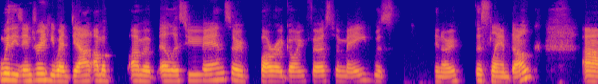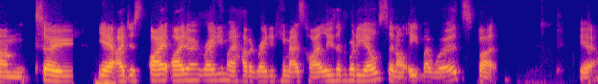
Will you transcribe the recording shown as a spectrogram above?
with his injury, he went down. I'm a I'm a LSU fan, so Burrow going first for me was, you know, the slam dunk. Um, so yeah, I just I I don't rate him. I haven't rated him as highly as everybody else, and I'll eat my words. But yeah,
